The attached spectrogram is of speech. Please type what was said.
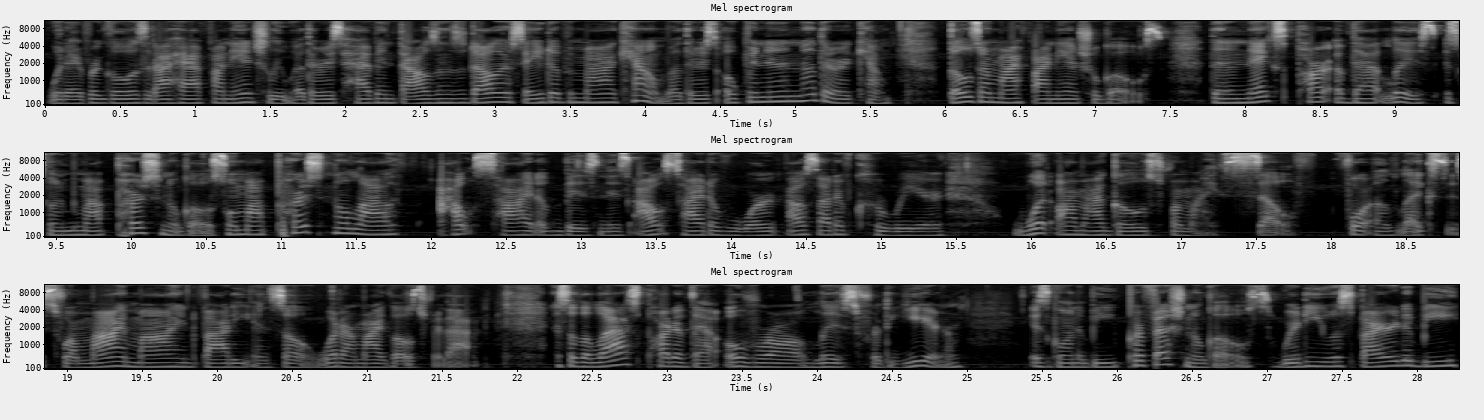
whatever goals that I have financially, whether it's having thousands of dollars saved up in my account, whether it's opening another account, those are my financial goals. Then the next part of that list is going to be my personal goals. So my personal life outside of business, outside of work, outside of career, what are my goals for myself? For Alexis, for my mind, body, and soul? What are my goals for that? And so the last part of that overall list for the year is going to be professional goals. Where do you aspire to be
